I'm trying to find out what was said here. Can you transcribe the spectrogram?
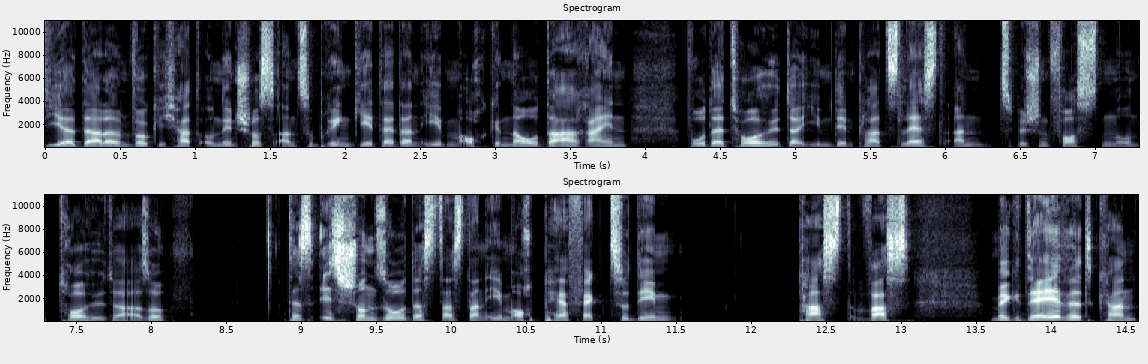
die er da dann wirklich hat, um den Schuss anzubringen, geht er dann eben auch genau da rein, wo der Torhüter ihm den Platz lässt, an zwischen Pfosten und Torhüter. Also das ist schon so, dass das dann eben auch perfekt zu dem passt, was McDavid kann.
